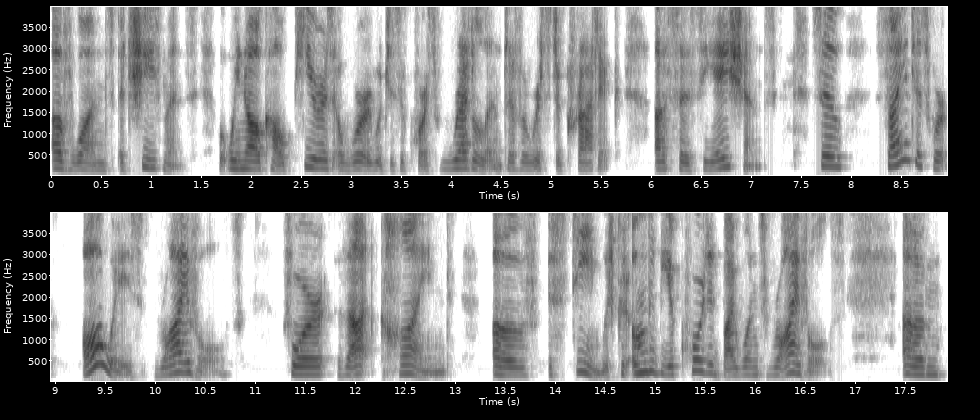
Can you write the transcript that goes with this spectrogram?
of one's achievements. What we now call peers, a word which is, of course, redolent of aristocratic associations. So scientists were always rivals for that kind of esteem, which could only be accorded by one's rivals. Um,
